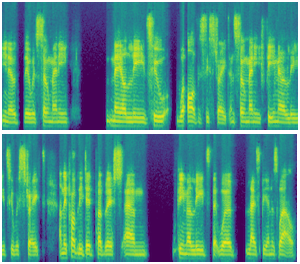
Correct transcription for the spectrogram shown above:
you know there was so many male leads who were obviously straight and so many female leads who were straight and they probably did publish um, female leads that were lesbian as well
